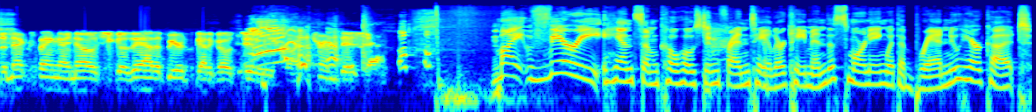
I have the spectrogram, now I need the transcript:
the next thing I know, she goes, "Yeah, the beard's got to go too." So I trimmed it. My very handsome co host and friend Taylor came in this morning with a brand new haircut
